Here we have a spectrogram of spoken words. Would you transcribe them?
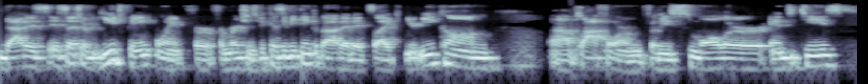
that is is such a huge pain point for for merchants because if you think about it, it's like your ecom uh, platform for these smaller entities.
